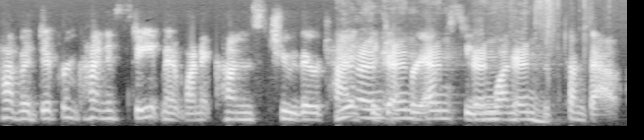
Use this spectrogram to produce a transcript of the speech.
have a different kind of statement when it comes to their ties yeah, and, to Jeffrey and, Epstein and, once this comes out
